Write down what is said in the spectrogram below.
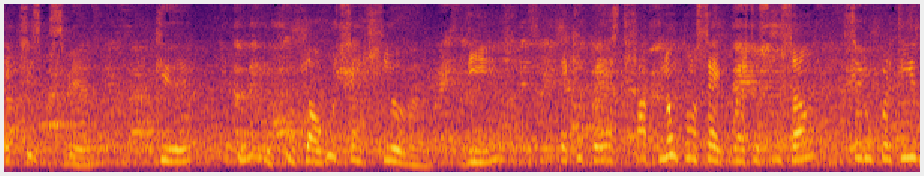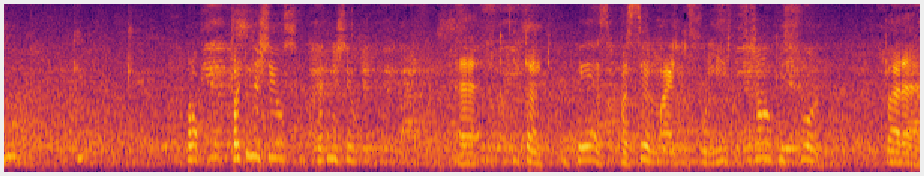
é preciso perceber que o, o que Augusto Santos Silva diz é que o PS de facto não consegue com esta solução ser o partido que, que- para, que nasceu para que nasceu. Ah, e que, portanto, o PS, para ser mais reformista, seja lá o que isso for, para,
